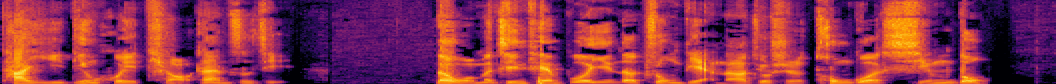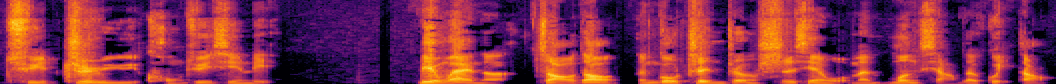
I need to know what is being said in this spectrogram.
他一定会挑战自己。那我们今天播音的重点呢，就是通过行动去治愈恐惧心理。另外呢，找到能够真正实现我们梦想的轨道。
